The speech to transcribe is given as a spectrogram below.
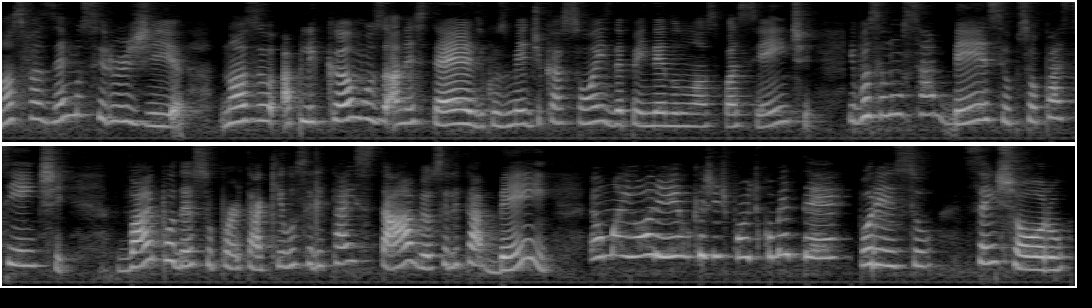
Nós fazemos cirurgia, nós aplicamos anestésicos, medicações dependendo do nosso paciente, e você não saber se o seu paciente vai poder suportar aquilo, se ele está estável, se ele está bem, é o maior erro que a gente pode cometer. Por isso, sem choro,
